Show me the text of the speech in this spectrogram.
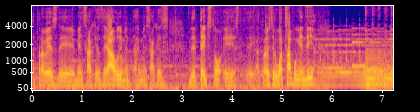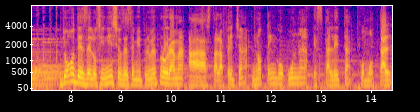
a través de mensajes de audio, mensajes de texto, este, a través del WhatsApp hoy en día. Yo desde los inicios, desde mi primer programa hasta la fecha, no tengo una escaleta como tal,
